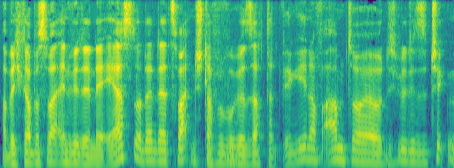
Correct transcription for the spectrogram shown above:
Aber ich glaube, es war entweder in der ersten oder in der zweiten Staffel, wo er gesagt hat, wir gehen auf Abenteuer und ich will diese Chicken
